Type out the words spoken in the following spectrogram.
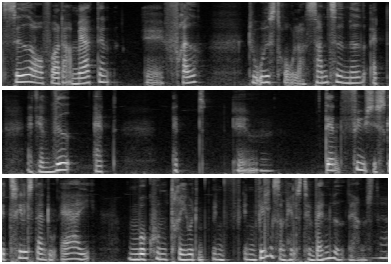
sidde over for dig og mærke den øh, fred, du udstråler, samtidig med, at, at jeg ved, at, at øh, den fysiske tilstand, du er i, må kunne drive en, en, en hvilken som helst til vanvid nærmest. Ja.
